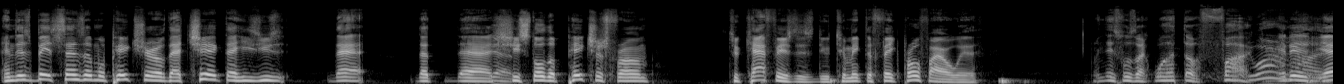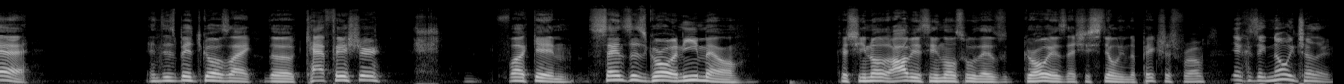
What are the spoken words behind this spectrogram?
And this bitch sends him a picture of that chick that he's using that that that Yeah. she stole the pictures from to catfish this dude to make the fake profile with. And this was like, what the fuck? You are It is, alive. yeah. And this bitch goes like, the catfisher fucking sends this girl an email because she knows obviously knows who this girl is that she's stealing the pictures from. Yeah, because they know each other,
